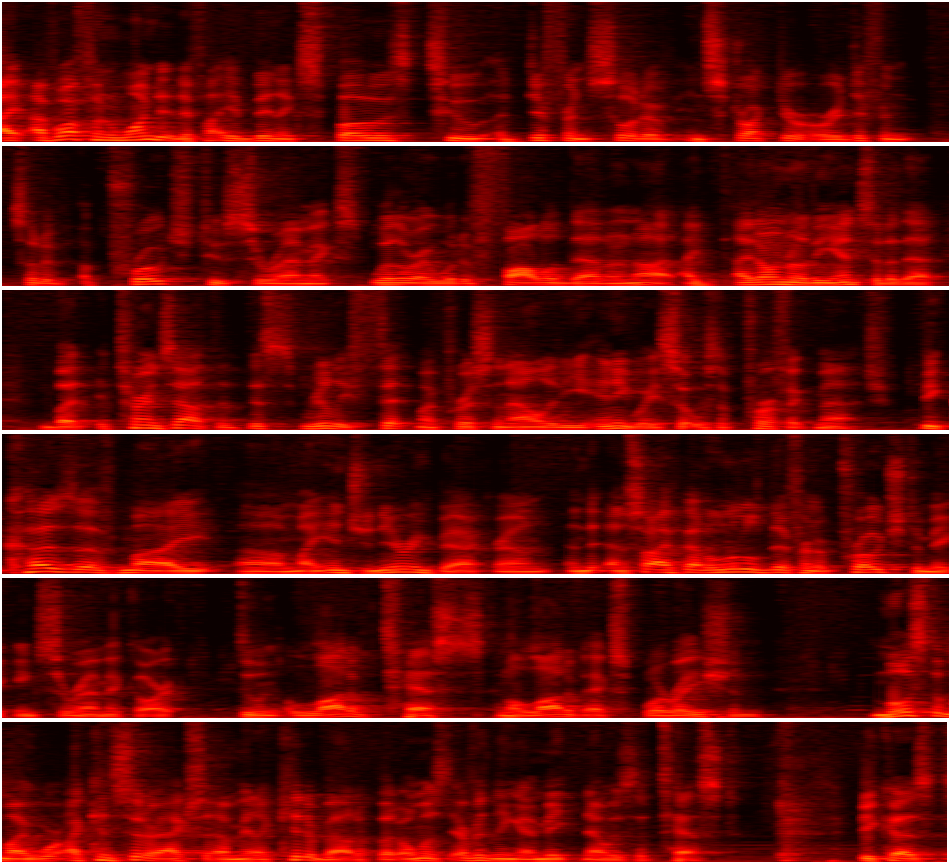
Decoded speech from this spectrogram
I, I've often wondered if I had been exposed to a different sort of instructor or a different sort of approach to ceramics, whether I would have followed that or not. I, I don't know the answer to that, but it turns out that this really fit my personality anyway, so it was a perfect match. Because of my, uh, my engineering background, and, and so I've got a little different approach to making ceramic art, doing a lot of tests and a lot of exploration most of my work, I consider actually, I mean, I kid about it, but almost everything I make now is a test. Because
